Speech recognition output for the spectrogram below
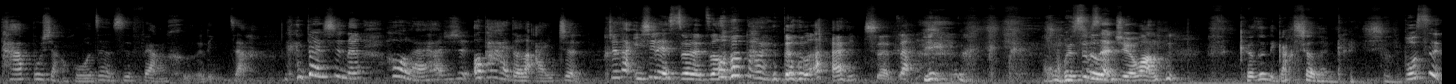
他不想活，真的是非常合理这样。但是呢，后来他就是哦，他还得了癌症，就他一系列衰了之后，他还得了癌症，这样。你，我 是不是很绝望？可是你刚笑得很开心。不是，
